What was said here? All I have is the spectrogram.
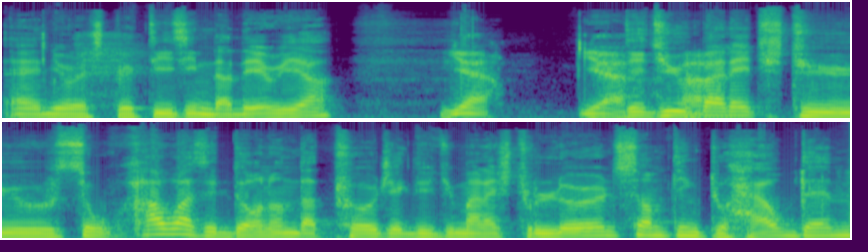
and your expertise in that area. Yeah. Yeah. Did you uh, manage to, so how was it done on that project? Did you manage to learn something to help them?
